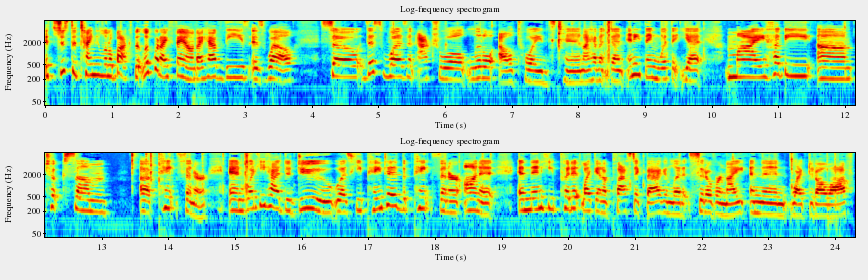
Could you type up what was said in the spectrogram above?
it's just a tiny little box, but look what I found. I have these as well. So this was an actual little Altoids tin. I haven't done anything with it yet. My hubby um, took some uh, paint thinner. And what he had to do was he painted the paint thinner on it and then he put it like in a plastic bag and let it sit overnight and then wiped it all off.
